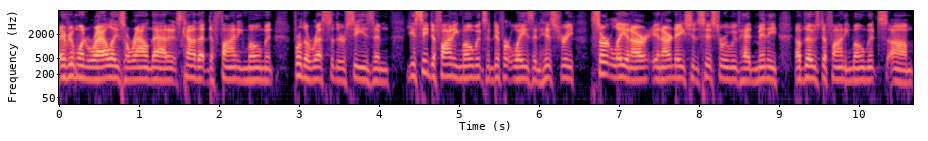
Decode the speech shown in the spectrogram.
everyone rallies around that, and it's kind of that defining moment for the rest of their season. You see defining moments in different ways in history. Certainly in our in our nation's history, we've had many of those defining moments. Um,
